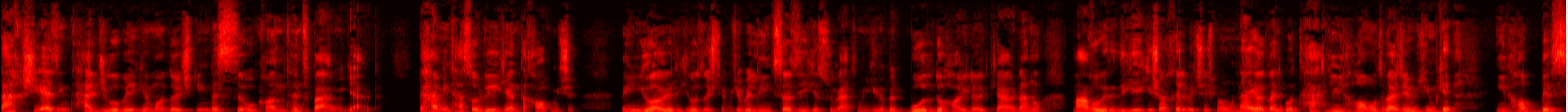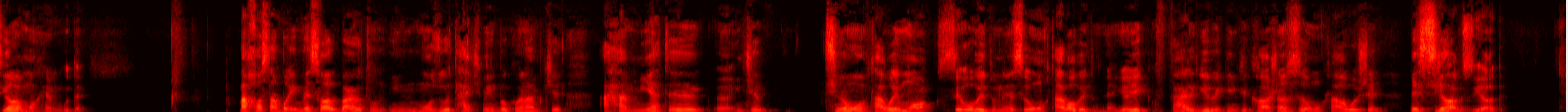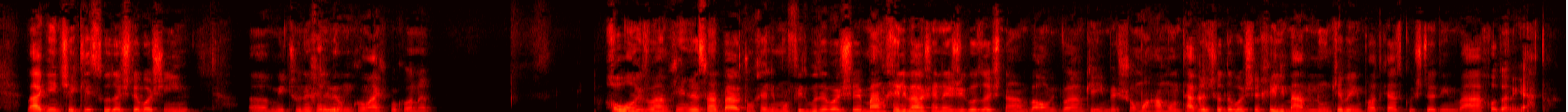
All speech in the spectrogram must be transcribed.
بخشی از این تجربه که ما داشتیم به سئو content برمیگرده. به همین تصاویری که انتخاب میشه. به این یو که گذاشته میشه به لینک سازی که صورت می‌گیره به bold و highlight کردن و موارد دیگه که شاید خیلی به چشممون نیاد ولی با تحلیل ها متوجه میشیم که اینها بسیار مهم بوده. من خواستم با این مثال براتون این موضوع تکمیل بکنم که اهمیت اینکه تیم محتوای ما سئو بدونه سئو محتوا بدونه یا یک فردی بگیم که کارشناس سئو محتوا باشه بسیار زیاده. و اگه این چکلیست رو داشته باشیم می‌تونه خیلی بهمون کمک بکنه. خب امیدوارم که این قسمت براتون خیلی مفید بوده باشه. من خیلی براش انرژی گذاشتم و امیدوارم که این به شما هم منتقل شده باشه. خیلی ممنون که به این پادکست گوش دادین و خدا نگهدار.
